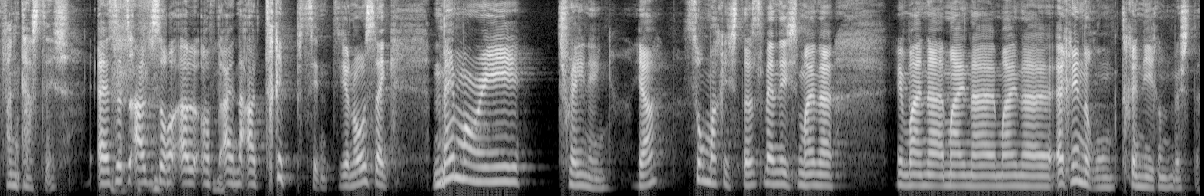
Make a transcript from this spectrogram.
fantastisch. Es ist also auf einer Art Trip sind, you know, it's like Memory Training. Ja, so mache ich das, wenn ich meine meine, meine, meine Erinnerung trainieren möchte.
